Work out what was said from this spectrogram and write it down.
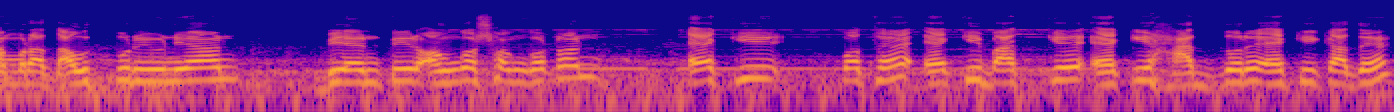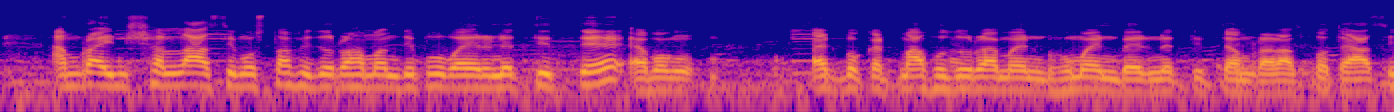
আমরা দাউদপুর ইউনিয়ন, বিএনপির অঙ্গ সংগঠন একই পথে, একই বাক্যে, একই হাত ধরে, একই কাঁধে আমরা ইনশাল্লাহ আছি মুস্তাফিজুর রহমান দীপু ভাইয়ের নেতৃত্বে এবং অ্যাডভোকেট মাহফুজুর রহমান হুমায়ুন বের নেতৃত্বে আমরা রাজপথে আছি।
